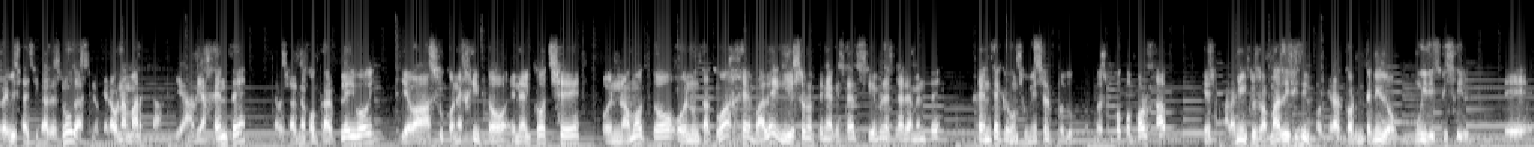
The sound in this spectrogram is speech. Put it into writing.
revista de chicas desnudas, sino que era una marca. Y había gente que, a pesar de no comprar Playboy, llevaba su conejito en el coche, o en una moto, o en un tatuaje, ¿vale? Y eso no tenía que ser siempre necesariamente gente que consumiese el producto. Entonces, un poco Pornhub, que es para mí incluso más difícil porque era contenido muy difícil de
